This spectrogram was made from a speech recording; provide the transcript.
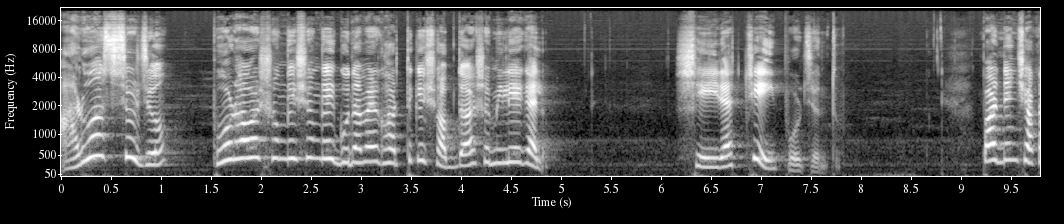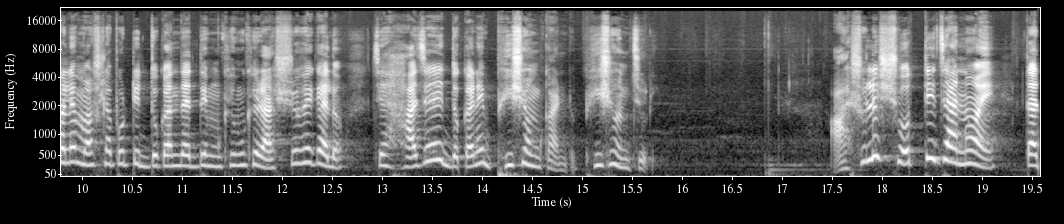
আরও আশ্চর্য, ভোর হওয়ার সঙ্গে সঙ্গেই গুদামের ঘর থেকে শব্দ আসা মিলিয়ে গেল। সেই রাত্রি এই পর্যন্ত। পরদিন সকালে মশলাপট্টির দোকানদারদের মুখে মুখে রাষ্ট্র হয়ে গেল যে হাজারের দোকানে ভীষণ কাণ্ড, ভীষণ চুরি। আসলে সত্যি যা নয় তার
